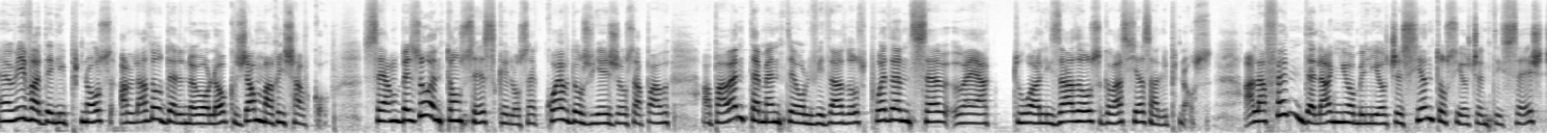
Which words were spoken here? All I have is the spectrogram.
en viva de hipnosis al lado del neurólogo Jean-Marie Charcot. Se empezó entonces que los acuerdos viejos aparentemente olvidados pueden ser reactualizados gracias al hipnosis. A la fin del año 1886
